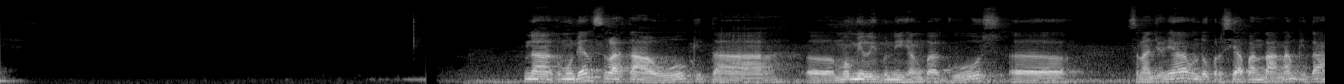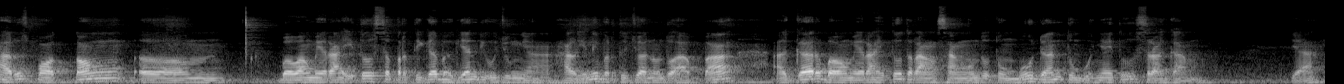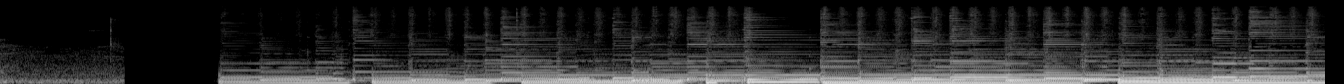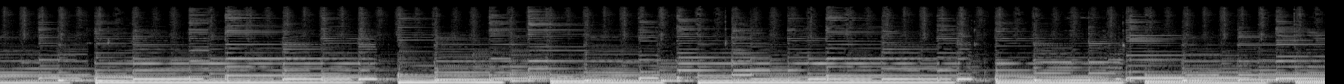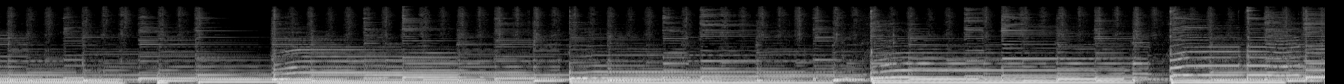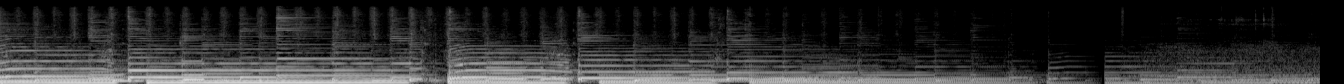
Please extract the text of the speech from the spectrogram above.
Nah, kemudian setelah tahu kita e, memilih benih yang bagus, e, selanjutnya untuk persiapan tanam kita harus potong e, bawang merah itu sepertiga bagian di ujungnya. Hal ini bertujuan untuk apa? Agar bawang merah itu terangsang untuk tumbuh dan tumbuhnya itu seragam. Ya.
